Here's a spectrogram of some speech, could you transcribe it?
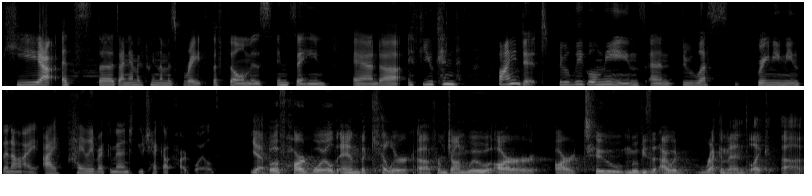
he yeah it's the dynamic between them is great the film is insane and uh if you can find it through legal means and through less grainy means than i i highly recommend you check out hard boiled yeah, both Hard Boiled and The Killer uh, from John Woo are are two movies that I would recommend, like uh,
